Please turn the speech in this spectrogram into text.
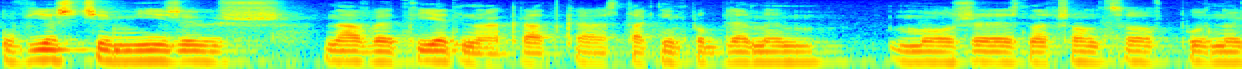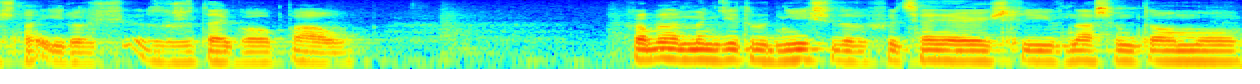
Uwierzcie mi, że już nawet jedna kratka z takim problemem może znacząco wpłynąć na ilość zużytego opału. Problem będzie trudniejszy do wychwycenia, jeśli w naszym domu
